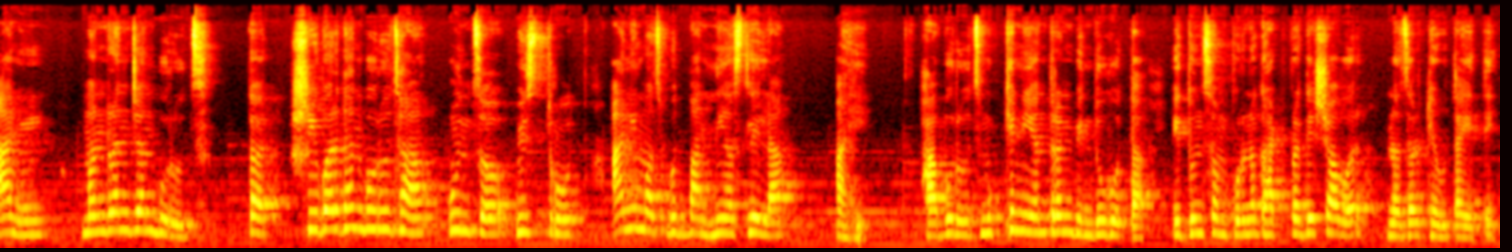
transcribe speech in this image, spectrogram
आणि मनोरंजन बुरुज. तर श्रीवर्धन बुरुज हा उंच विस्तृत आणि मजबूत बांधणी असलेला आहे. हा बुरुज मुख्य नियंत्रण बिंदू होता. इथून संपूर्ण घाट प्रदेशावर नजर ठेवता येते.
